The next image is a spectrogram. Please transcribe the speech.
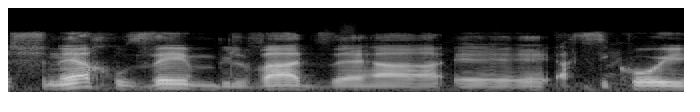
שני אחוזים בלבד זה אה, הסיכוי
